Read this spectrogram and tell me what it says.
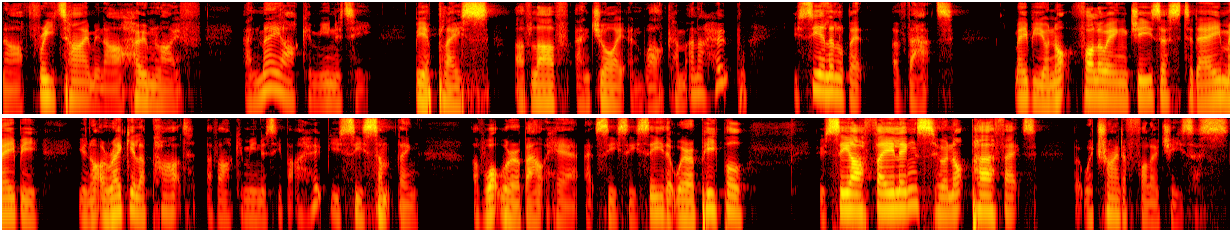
in our free time, in our home life. And may our community be a place of love and joy and welcome. And I hope you see a little bit of that. Maybe you're not following Jesus today. Maybe you're not a regular part of our community, but I hope you see something of what we're about here at CCC that we're a people who see our failings, who are not perfect, but we're trying to follow Jesus.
